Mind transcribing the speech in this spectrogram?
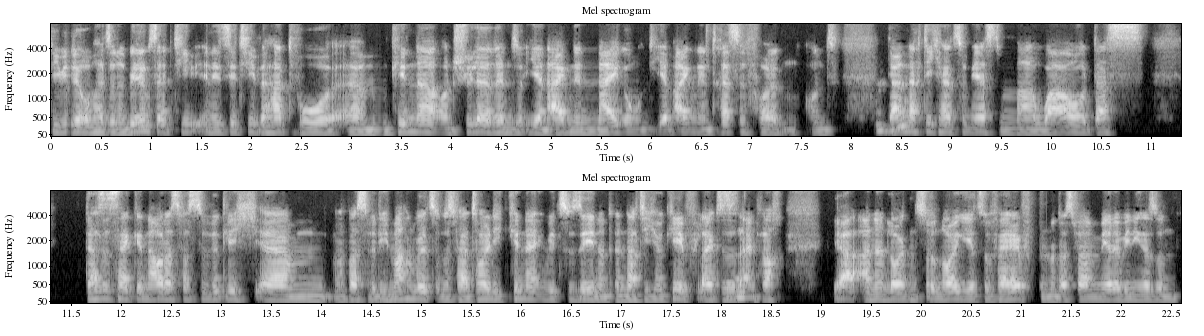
die wiederum halt so eine Bildungsinitiative hat, wo ähm, Kinder und Schülerinnen so ihren eigenen Neigungen und ihrem eigenen Interesse folgen. Und mhm. dann dachte ich halt zum ersten Mal, wow, das das ist halt genau das, was du wirklich, ähm, was du wirklich machen willst. Und es war toll, die Kinder irgendwie zu sehen. Und dann dachte ich, okay, vielleicht ist es einfach, ja, anderen Leuten zur Neugier zu verhelfen. Und das war mehr oder weniger so ein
